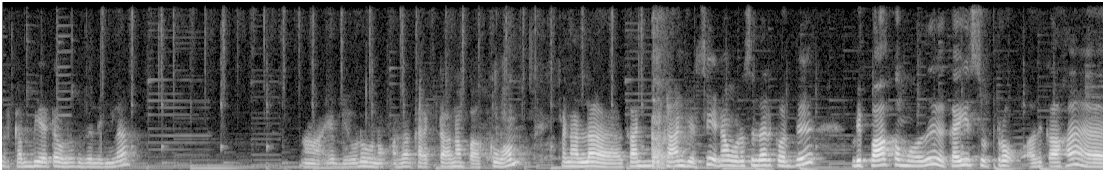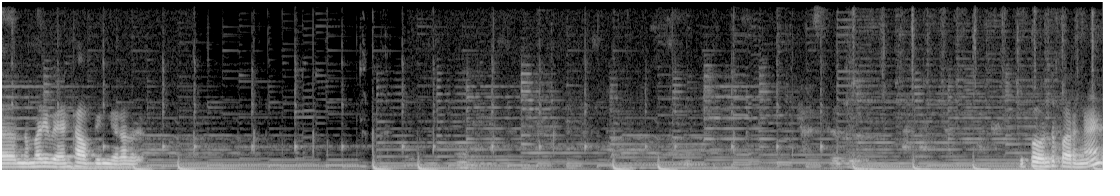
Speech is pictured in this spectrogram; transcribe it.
ஒரு கம்பியாட்டம் உழுகுது இல்லைங்களா? ஆ இப்படி உழுகணும் அதான் கரெக்டான பக்குவம். இப்போ நல்லா காஞ்சி காஞ்சிருச்சு. ஏன்னா ஒரு சிலருக்கு வந்து இப்படி பார்க்கும்போது கை சுற்றும். அதுக்காக இந்த மாதிரி வேண்டாம் அப்படிங்கிறது. இப்போ வந்து பாருங்கள்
